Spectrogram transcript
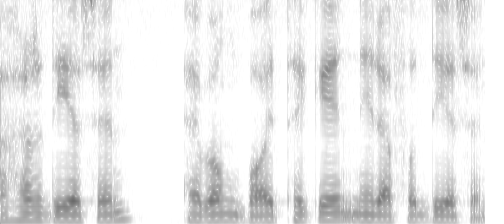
আহার দিয়েছেন এবং ভয় থেকে নিরাপদ দিয়েছেন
